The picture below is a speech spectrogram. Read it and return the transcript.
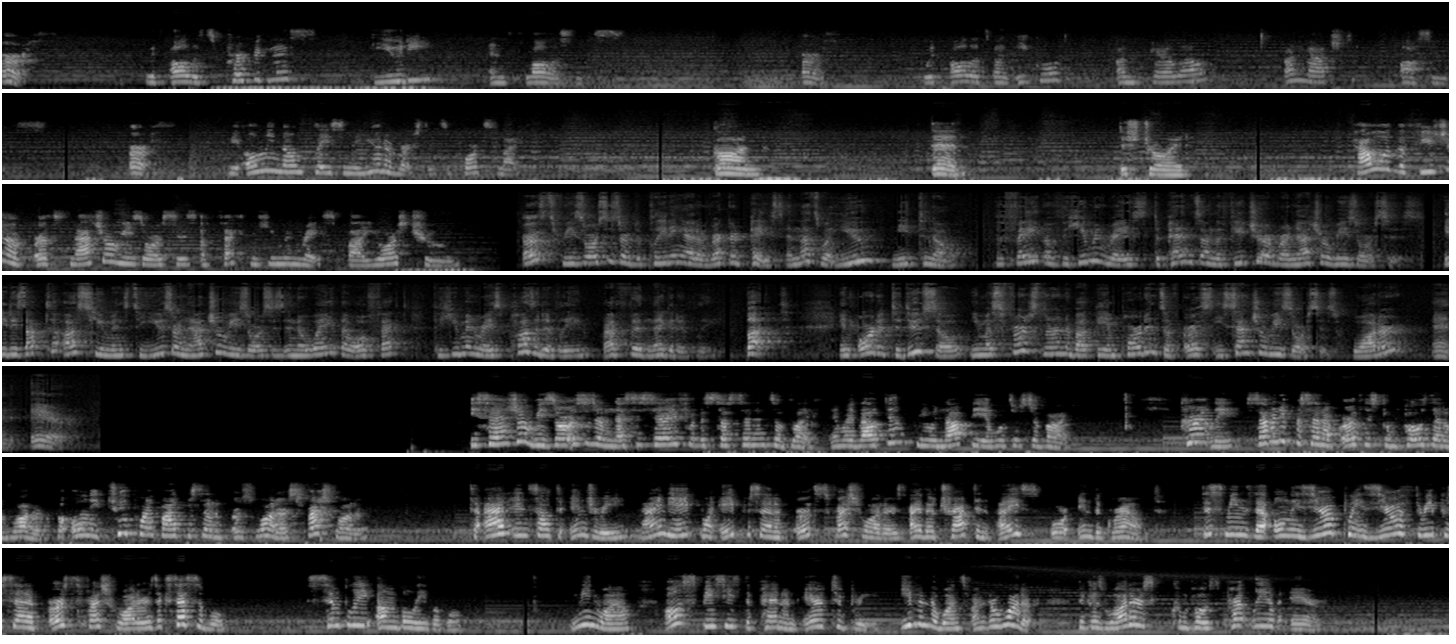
Earth, with all its perfectness, beauty, and flawlessness. Earth, with all its unequaled, unparalleled, unmatched awesomeness. Earth, the only known place in the universe that supports life. Gone. Dead. Destroyed. How will the future of Earth's natural resources affect the human race? By yours truly. Earth's resources are depleting at a record pace, and that's what you need to know. The fate of the human race depends on the future of our natural resources. It is up to us humans to use our natural resources in a way that will affect the human race positively rather than negatively. But, in order to do so, you must first learn about the importance of Earth's essential resources water and air. Essential resources are necessary for the sustenance of life, and without them, we would not be able to survive. Currently, 70% of Earth is composed out of water, but only 2.5% of Earth's water is fresh water. To add insult to injury, 98.8% of Earth's fresh water is either trapped in ice or in the ground. This means that only 0.03% of Earth's fresh water is accessible. Simply unbelievable. Meanwhile, all species depend on air to breathe, even the ones underwater, because water is composed partly of air.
